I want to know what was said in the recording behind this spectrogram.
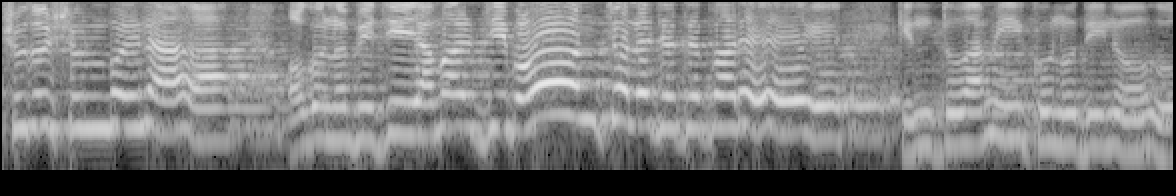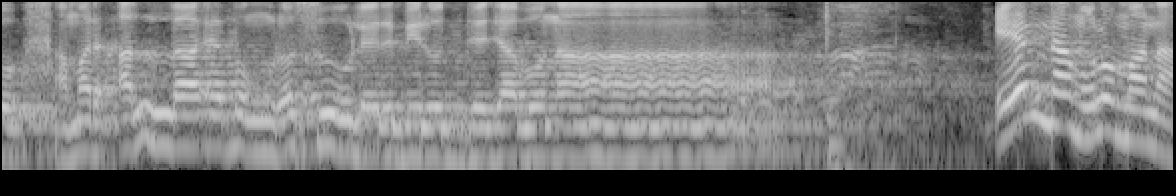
শুধু শুনবই না অগনবীজি আমার জীবন চলে যেতে পারে। কিন্তু আমি কোনোদিনও আমার আল্লাহ এবং রসুলের বিরুদ্ধে যাব না। এর নাম হলো মানা।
